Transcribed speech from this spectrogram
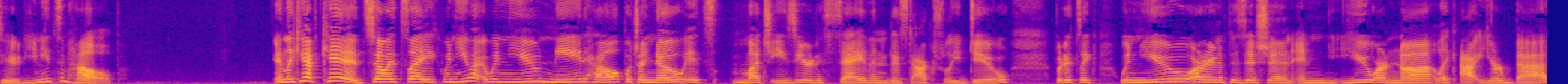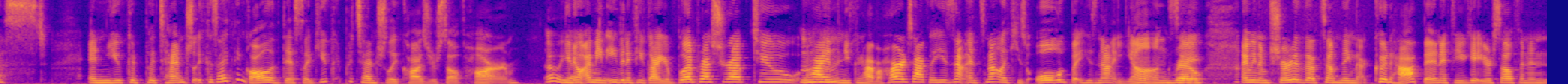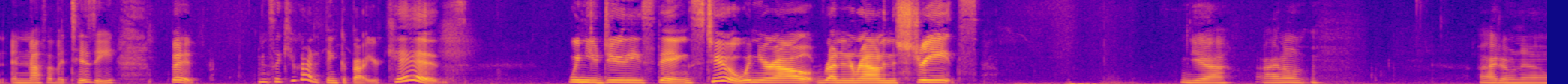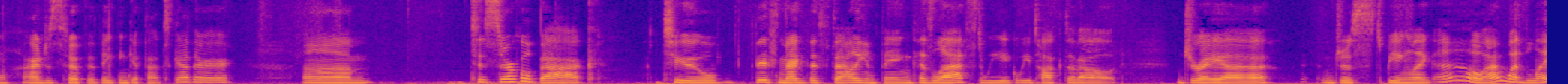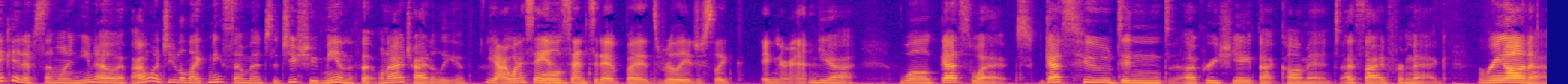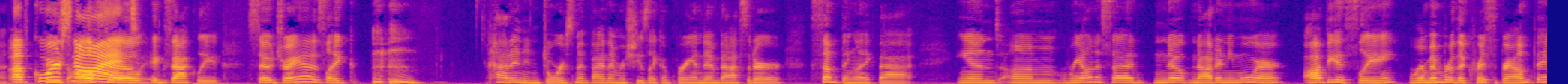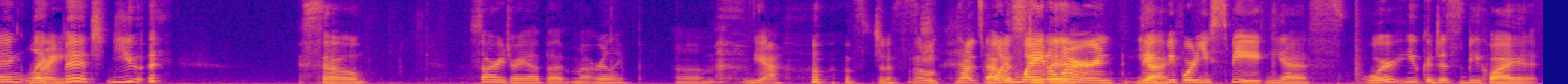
dude, you need some help. And like you have kids, so it's like when you when you need help, which I know it's much easier to say than it is to actually do, but it's like when you are in a position and you are not like at your best and you could potentially cuz I think all of this like you could potentially cause yourself harm. oh yeah. You know, I mean, even if you got your blood pressure up too high, and then you could have a heart attack. Like he's not. It's not like he's old, but he's not young. So, Right. I mean, I'm sure that that's something that could happen if you get yourself in an, enough of a tizzy. But it's like you got to think about your kids when you do these things too. When you're out running around in the streets. Yeah, I don't. I don't know. I just hope that they can get that together. Um, to circle back to this Meg the Stallion thing, because last week we talked about Draya just being like, "Oh, I would like it if someone, you know, if I want you to like me so much that you shoot me in the foot when I try to leave." Yeah, I want to say Well- insensitive, but it's really just like ignorant. Yeah. Well, guess what? Guess who didn't appreciate that comment aside from Meg? Rihanna. Of course not. Also, exactly. So Draya is like had an endorsement by them or she's like a brand ambassador, something like that. And um Rihanna said, "Nope, not anymore." Obviously, remember the Chris Brown thing? Like, Right. bitch, you So, sorry Draya, but not really. Um Yeah. it's just Well, that's That one way to learn. Think Yeah. before you speak, yes. Or you could just be quiet.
